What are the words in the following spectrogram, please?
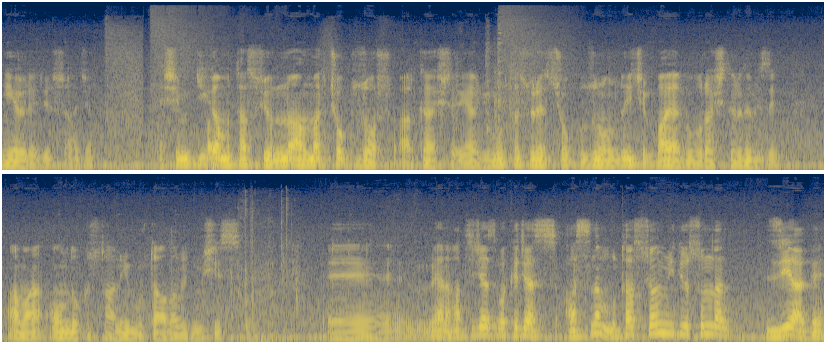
Niye öyle diyorsun hacı? E Şimdi giga mutasyonunu almak çok zor arkadaşlar ya. Yumurta süresi çok uzun olduğu için bayağı bir uğraştırdı bizi. Ama 19 tane yumurta alabilmişiz. Ee, yani atacağız bakacağız. Aslında mutasyon videosundan ziyade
